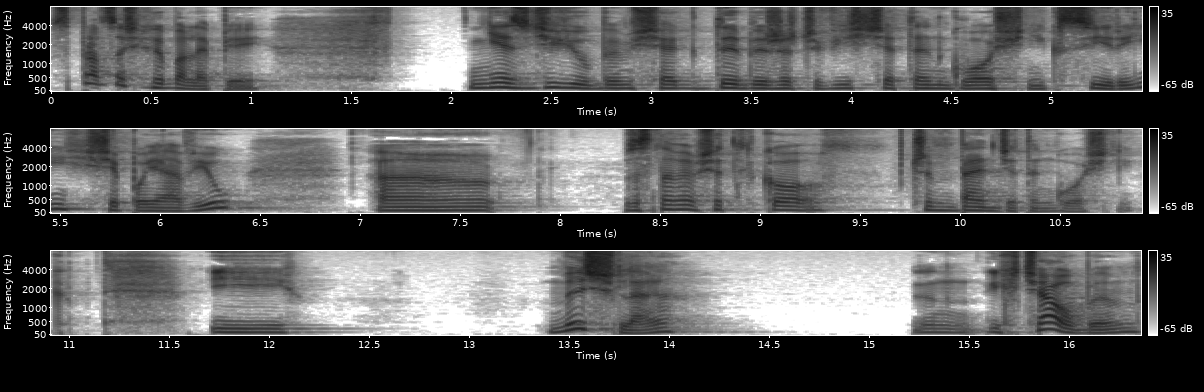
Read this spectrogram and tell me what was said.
sprawdza się chyba lepiej. Nie zdziwiłbym się, gdyby rzeczywiście ten głośnik Siri się pojawił. E, zastanawiam się tylko, czym będzie ten głośnik. I myślę i chciałbym,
